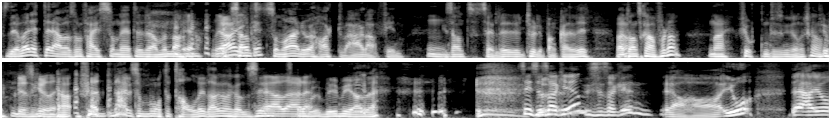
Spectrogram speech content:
så det var rett ræva som feis, som det heter i Drammen, da. Ja, ja, ikke sant? Ikke. Så nå er det jo hardt vær, da, Finn. Ikke sant? Selger tullepannkalender. Vet du hva han skal ha for noe? Nei. 14 000 kroner skal han ha. 14 000 kroner. Ja, 14, det er liksom på en måte tallet i dag, da, kan du si. Ja, det er Så det. blir mye av det. Siste saken? Siste saken? Ja, jo. Det er jo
